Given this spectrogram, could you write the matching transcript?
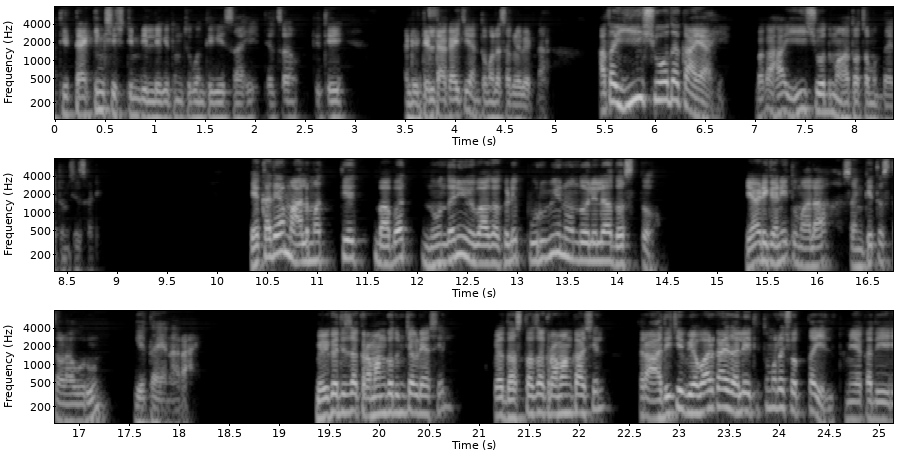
ती ट्रॅकिंग सिस्टीम दिली की तुमचं कोणती केस आहे त्याचं तिथे डिटेल टाकायची आणि तुम्हाला सगळं भेटणार. आता ई शोध काय आहे? बघा हा ई शोध महत्त्वाचा मुद्दा आहे तुमच्यासाठी. एखाद्या मालमत्तेबाबत नोंदणी विभागाकडे पूर्वी नोंदवलेला दस्त या ठिकाणी तुम्हाला संकेतस्थळावरून घेता येणार आहे. मिळकतीचा क्रमांक तुमच्याकडे असेल किंवा दस्ताचा क्रमांक असेल तर आधीचे व्यवहार काय झाले ते तुम्हाला शोधता येईल. तुम्ही एखादी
